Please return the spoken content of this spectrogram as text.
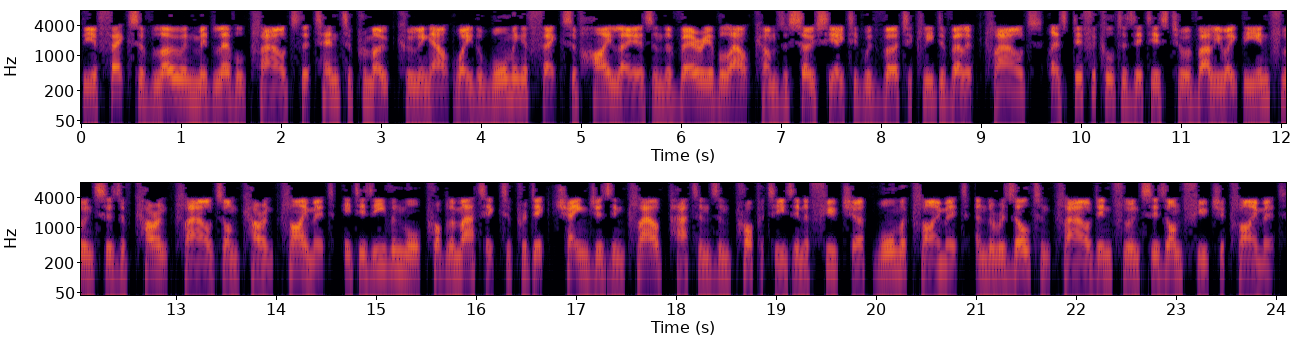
the effects of low and mid-level clouds that tend to promote cooling outweigh the warming effects of high layers and the variable outcomes associated with vertically developed clouds. As difficult as it is to evaluate the influences of current clouds on current climate, it is even more problematic to predict changes in cloud patterns and properties in a future, warmer climate, and the resultant cloud influences on future climate.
